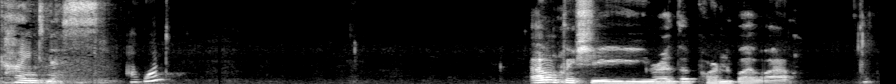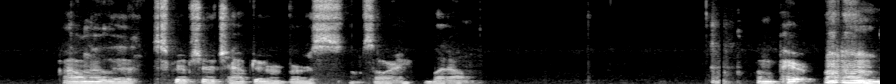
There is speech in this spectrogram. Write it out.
kindness. I wonder. I don't think she read the part in the Bible out. I don't know the scripture, chapter, or verse. I'm sorry, but um, I'm par-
